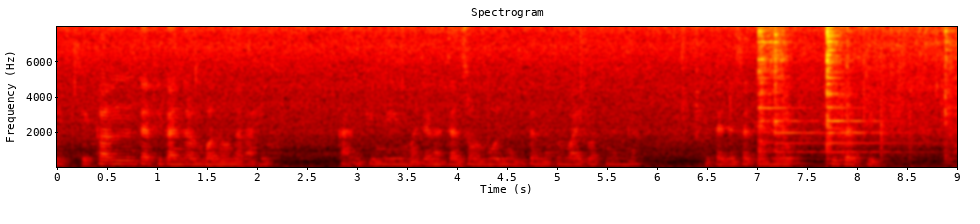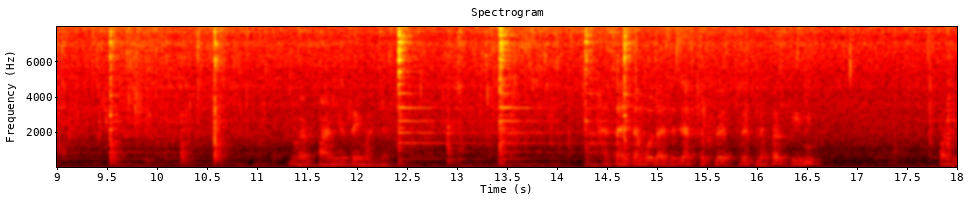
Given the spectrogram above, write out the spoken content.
एक एकांत्या ठिकाणी जाऊन बनवणार आहे. कारण की मी माझ्या घरच्यांसमोर बोलणार की त्यांना पण वाईट वाटणार ना. तर त्याच्यासाठी मी हे करते. डोळ्यात पाणी आहे माझ्या. हसायचा बोलायचा जास्त प्र प्रयत्न करते मी. पण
